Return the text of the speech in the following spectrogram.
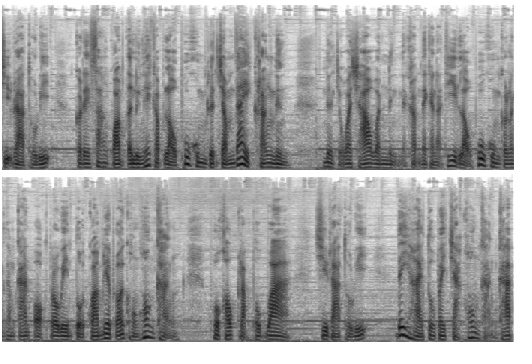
ชิราโทริก็ได้สร้างความตะลึงให้กับเหล่าผู้คุมเรือนจำได้อีกครั้งหนึ่งเนื่องจากว่าเช้าวันหนึ่งนะครับในขณะที่เหล่าผู้คุมกำลังทำการออกตระเวนตรวจความเรียบร้อยของห้องขัง พวกเขากลับพบว่าชิราโทริได้หายตัวไปจากห้องขังครับ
